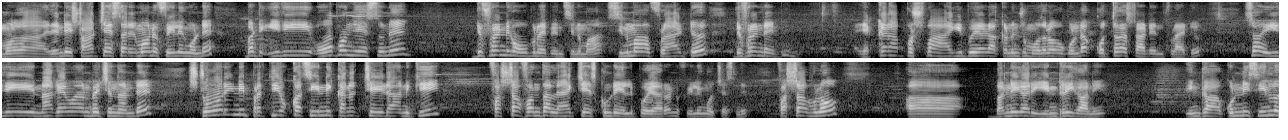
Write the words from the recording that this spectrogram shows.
మొ- స్టార్ట్ చేస్తారేమో అనే ఫీలింగ్ ఉండే. బట్ ఇది ఓపెన్ చేస్తూనే డిఫరెంట్గా ఓపెన్ అయిపోయింది సినిమా. సినిమా ఫ్లాట్ డిఫరెంట్ అయిపోయింది. ఎక్కడ పుష్ప ఆగిపోయాడు అక్కడ నుంచి మొదలవ్వకుండా కొత్తగా స్టార్ట్ అయింది ఫ్లాట్. సో ఇది నాకేమనిపించిందంటే స్టోరీని ప్రతి ఒక్క సీన్ని కనెక్ట్ చేయడానికి ఫస్ట్ హాఫ్ అంతా ల్యాక్ చేసుకుంటూ వెళ్ళిపోయారు అని ఫీలింగ్ వచ్చేసింది. ఫస్ట్ హాఫ్లో బన్నీ గారి ఎంట్రీ కానీ ఇంకా కొన్ని సీన్లు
